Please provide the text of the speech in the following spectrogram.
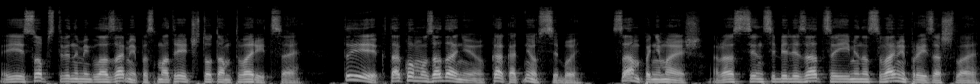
и собственными глазами посмотреть, что там творится?» Ты к такому заданию как отнесся бы? Сам понимаешь, раз сенсибилизация именно с вами произошла,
